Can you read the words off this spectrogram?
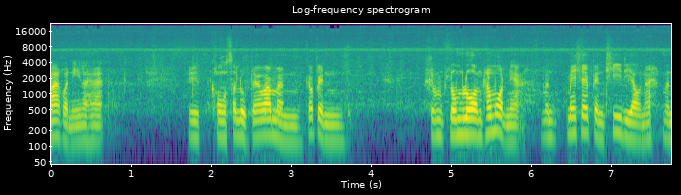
มากกว่านี้นะฮะ คือคงสรุปได้ว่ามันก็เป็นคือรวมๆทั้งหมดเนี่ยมันไม่ใช่เป็นที่เดียวนะ มัน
